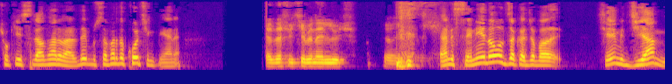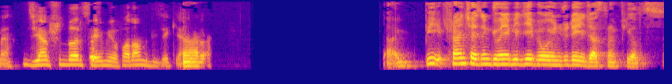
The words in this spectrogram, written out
Çok iyi silahlar verdi. Bu sefer de coaching yani. Hedef 2053. Yani. seneye ne olacak acaba? Şey mi GM mi? GM şunları sevmiyor falan mı diyecek yani. yani bir franchise'ın güvenebileceği bir oyuncu değil Justin Fields.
